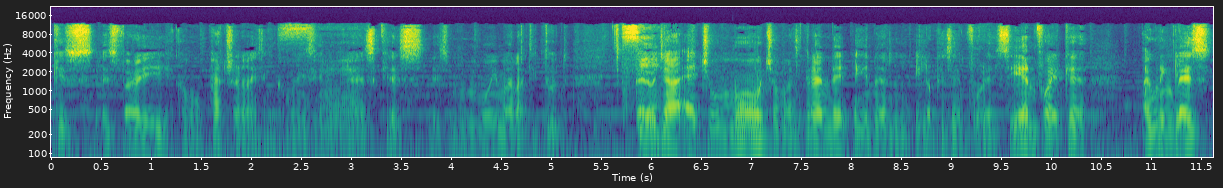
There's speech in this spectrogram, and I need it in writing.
que es, es very como patronizing, como dicen en inglés, que es, es muy mala actitud. pero Sí. ya hecho mucho más grande en el, y lo que se enfurecían fue que hay un inglés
